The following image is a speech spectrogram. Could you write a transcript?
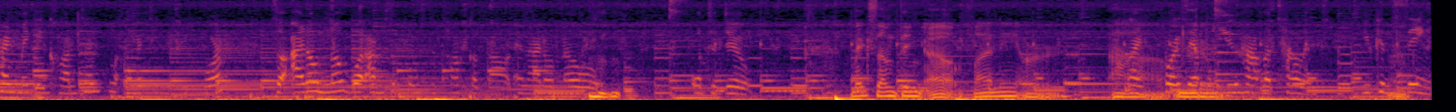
tried making content on my TV before, so I don't know what I'm supposed to talk about, and I don't know what to do. Make something uh funny or uh, Like for example, little- you have a talent, you can sing,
